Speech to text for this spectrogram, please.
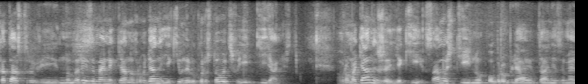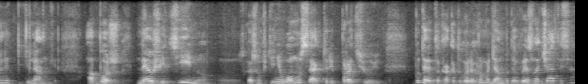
кадастрові номери земельних ділянок громадян, які вони використовують в своїй діяльності. Громадяни же, які самостійно обробляють дані земельні ділянки, або ж неофіційно, е, скажімо, в тіньовому секторі працюють, буде така категорія громадян буде визначатися,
